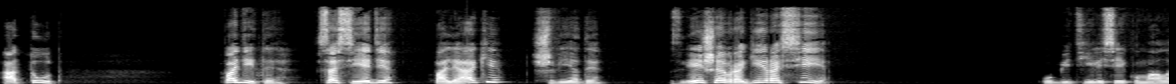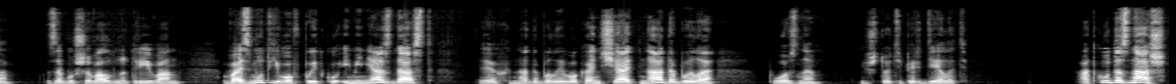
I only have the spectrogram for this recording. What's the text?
А тут, поди ты, соседи, поляки, шведы, злейшие враги России. Убить Елисейку мало, забушевал внутри Иван, — возьмут его в пытку и меня сдаст. Эх, надо было его кончать, надо было. Поздно. И что теперь делать? «Откуда знаешь?»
